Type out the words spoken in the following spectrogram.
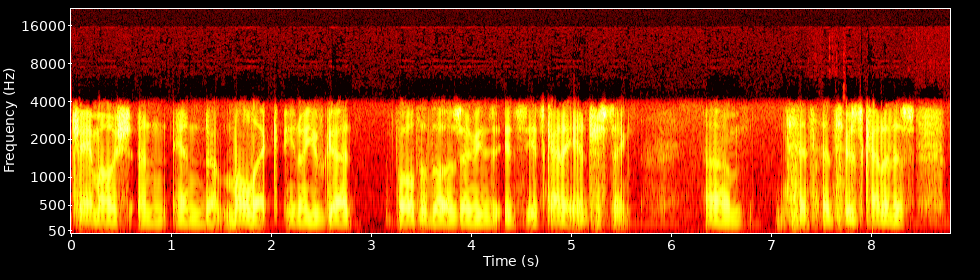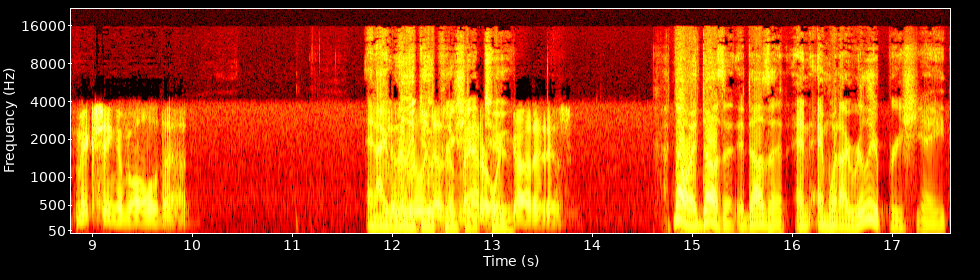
Chemosh and and uh, Molech. You know, you've got both of those. I mean, it's it's kind of interesting um, that, that there's kind of this mixing of all of that. And I really, really do appreciate matter too. what God it is. No, it doesn't. It doesn't. And and what I really appreciate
